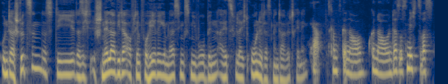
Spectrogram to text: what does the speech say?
unterstützen, dass die, dass ich schneller wieder auf dem vorherigen Leistungsniveau bin als vielleicht ohne das mentale Training. Ja, ganz genau, genau. Und das ist nichts, was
